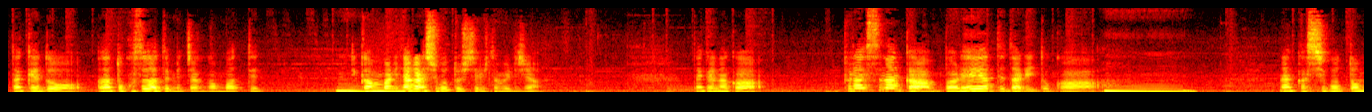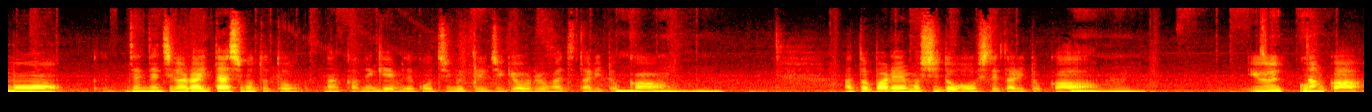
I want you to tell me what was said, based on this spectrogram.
だけどあと子育てめっちゃ頑張ってうん。うん頑張りながら仕事してる人もいるじゃん。だけどなんかプラスなんかバレエやってたりとか、うん。なんか仕事も全然違うライター仕事となんかねゲームでコーチングっていう授業を両方やってたりとか、うんうんあとバレエも指導をしてたりとうんかいう、そっか。なんか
